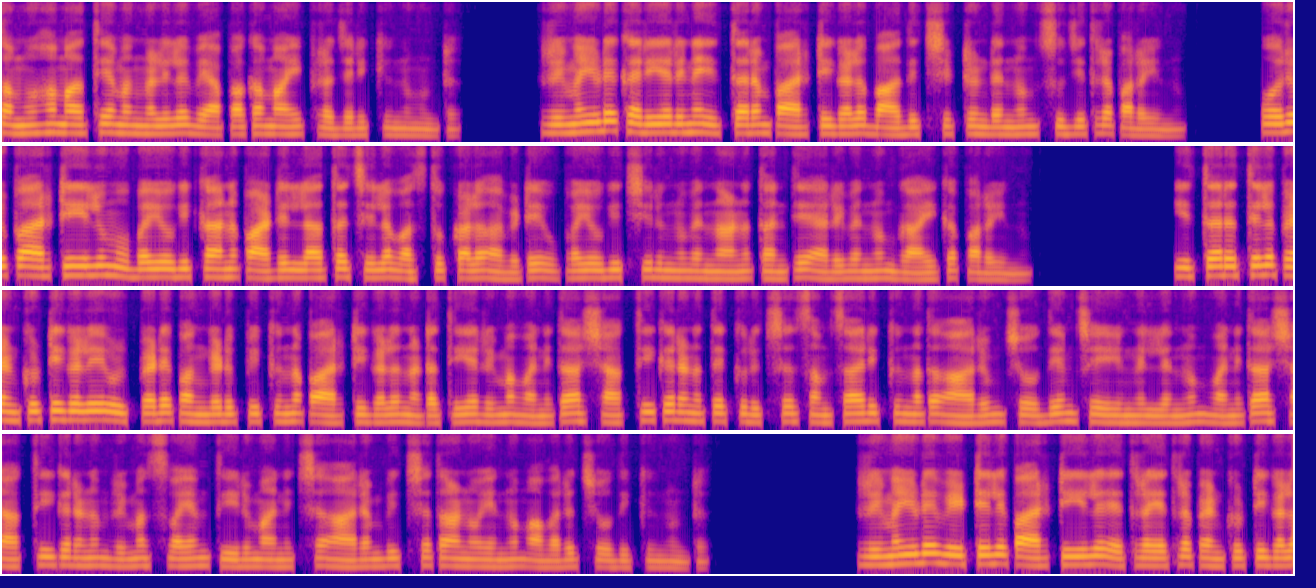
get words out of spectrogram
സമൂഹമാധ്യമങ്ങളിൽ വ്യാപകമായി പ്രചരിക്കുന്നുമുണ്ട്. റിമയുടെ കരിയറിനെ ഇത്തരം പാർട്ടികൾ ബാധിച്ചിട്ടുണ്ടെന്നും സുചിത്ര പറയുന്നു. ഒരു പാർട്ടിയിലും ഉപയോഗിക്കാൻ പാടില്ലാത്ത ചില വസ്തുക്കൾ അവിടെ ഉപയോഗിച്ചിരുന്നുവെന്നാണ് തന്റെ അറിവെന്നും ഗായിക പറയുന്നു. ഇത്തരത്തിൽ പെൺകുട്ടികളെ ഉൾപ്പെടെ പങ്കെടുപ്പിക്കുന്ന പാർട്ടികൾ നടത്തിയ റിമ വനിതാ ശാക്തീകരണത്തെക്കുറിച്ച് സംസാരിക്കുന്നത് ആരും ചോദ്യം ചെയ്യുന്നില്ലെന്നും വനിതാ ശാക്തീകരണം റിമ സ്വയം തീരുമാനിച്ച് ആരംഭിച്ചതാണോ എന്നും അവർ ചോദിക്കുന്നുണ്ട്. റിമയുടെ വീട്ടിലെ പാർട്ടിയിൽ എത്രയെത്ര പെൺകുട്ടികൾ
